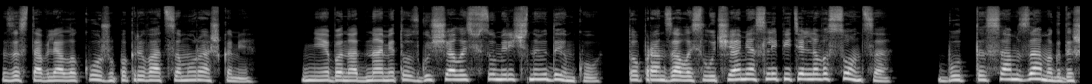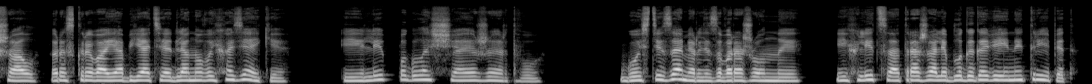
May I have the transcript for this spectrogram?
заставляла кожу покрываться мурашками. Небо над нами то сгущалось в сумеречную дымку, то пронзалось лучами ослепительного солнца, Будто сам замок дышал, раскрывая объятия для новой хозяйки. Или поглощая жертву. Гости замерли завороженные. Их лица отражали благоговейный трепет.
